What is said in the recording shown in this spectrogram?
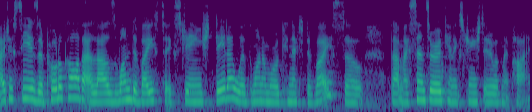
I2C is a protocol that allows one device to exchange data with one or more connected device so that my sensor can exchange data with my Pi.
